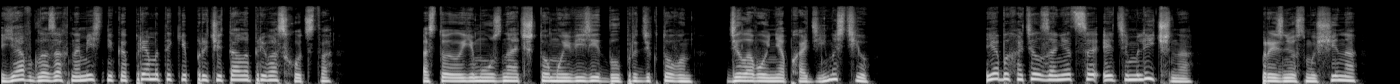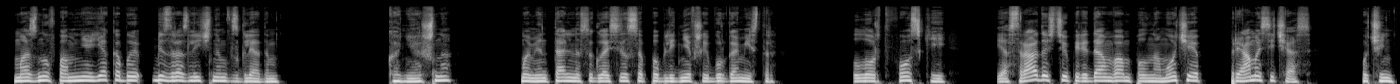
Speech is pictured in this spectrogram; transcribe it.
я в глазах наместника прямо-таки прочитала превосходство. А стоило ему узнать, что мой визит был продиктован деловой необходимостью, я бы хотел заняться этим лично, произнес мужчина, мазнув по мне якобы безразличным взглядом. «Конечно», — моментально согласился побледневший бургомистр. «Лорд Фоский, я с радостью передам вам полномочия прямо сейчас. Очень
